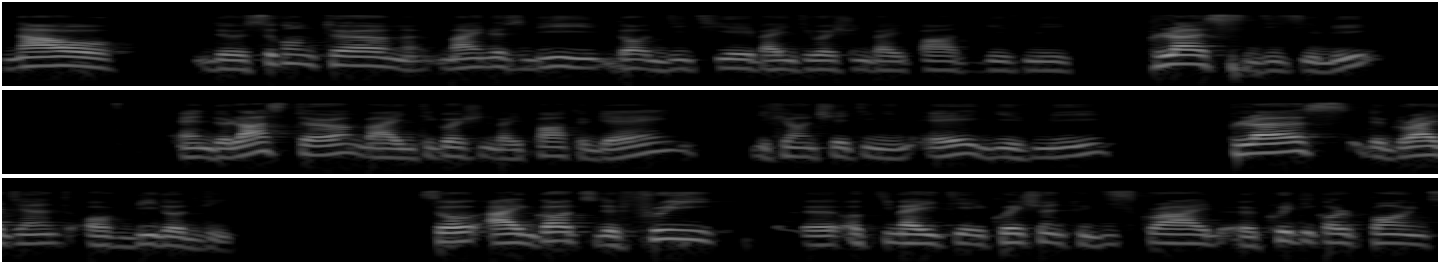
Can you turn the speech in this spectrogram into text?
Now, the second term minus B dot dTA by integration by part give me plus dTB. And the last term by integration by part again, differentiating in A give me plus the gradient of B dot V. So I got the free uh, optimality equation to describe a critical point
